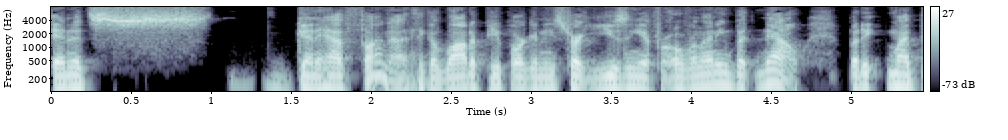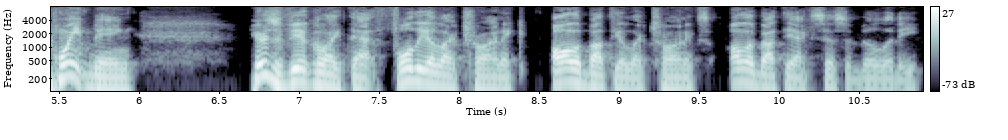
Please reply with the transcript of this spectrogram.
and it's going to have fun. I think a lot of people are going to start using it for overlanding. But now, but my point being, here's a vehicle like that, fully electronic, all about the electronics, all about the accessibility,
